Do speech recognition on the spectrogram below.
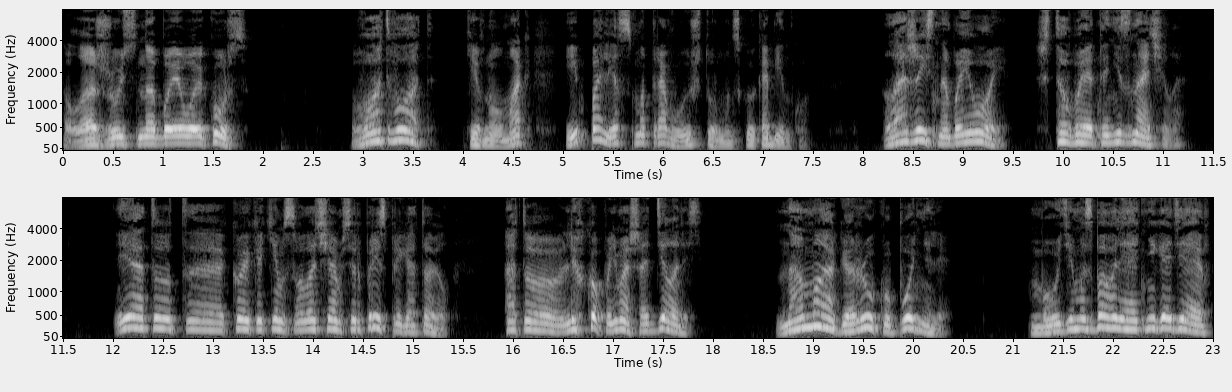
Ложусь на боевой курс. Вот-вот, кивнул Мак и полез в смотровую штурманскую кабинку. Ложись на боевой, что бы это ни значило. Я тут э, кое-каким сволочам сюрприз приготовил, а то легко, понимаешь, отделались. На мага руку подняли. Будем избавлять негодяев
